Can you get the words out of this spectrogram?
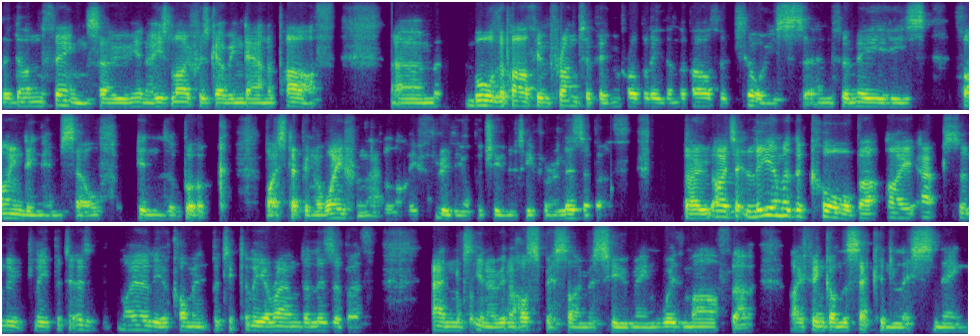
the done thing. So you know, his life was going down a path, um, more the path in front of him probably than the path of choice. And for me, he's finding himself in the book by stepping away from that life through the opportunity for Elizabeth. So I'd say Liam at the core, but I absolutely, my earlier comment, particularly around Elizabeth, and you know, in a hospice, I'm assuming with Martha, I think on the second listening,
